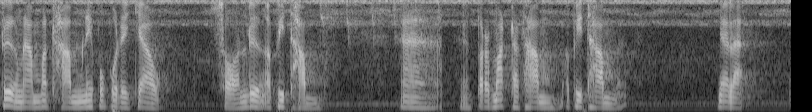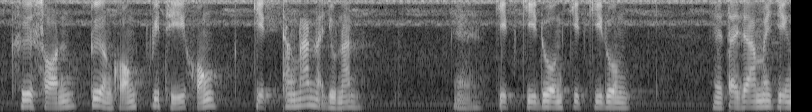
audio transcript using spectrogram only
เรื่องนามธรรมนี่พระพุทธเจ้าสอนเรื่องอภิธรรมอ่าปรมัตธรรม อภิธรรมนี่แหละคือสอนเรื่องของวิถีของ จิตทั้งนั้นน่ะอยู่นั่นจิตกี่ดวงจิตกี่ดวง แต่จะไม่จริง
